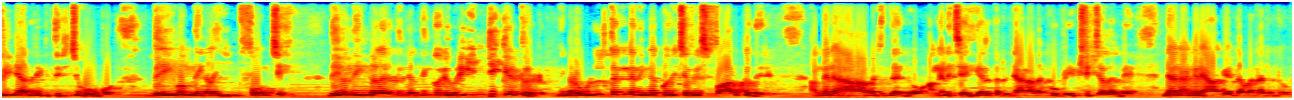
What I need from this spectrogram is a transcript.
പിന്നെ അതിലേക്ക് തിരിച്ചു പോകുമ്പോൾ ദൈവം നിങ്ങളെ ഇൻഫോം ചെയ്യും. ദൈവം നിങ്ങളെ നിങ്ങൾ നിങ്ങൾക്ക് ഒരു ഇൻഡിക്കേറ്റർ ഇടും. നിങ്ങളുടെ ഉള്ളിൽ തന്നെ നിങ്ങൾക്ക് ഒരു ചെറിയ സ്പാർക്ക് തരും. അങ്ങനെ ആവരുതല്ലോ അങ്ങനെ ചെയ്യരുതല്ലോ. ഞാൻ അതൊക്കെ ഉപേക്ഷിച്ചതല്ലേ. ഞാൻ അങ്ങനെ ആകേണ്ടവനല്ലോ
